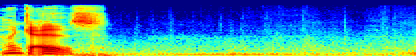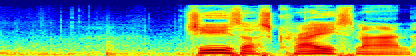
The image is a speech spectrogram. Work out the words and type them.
I think it is. Jesus Christ, man.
